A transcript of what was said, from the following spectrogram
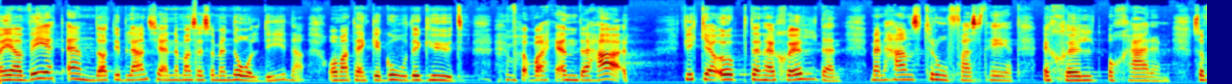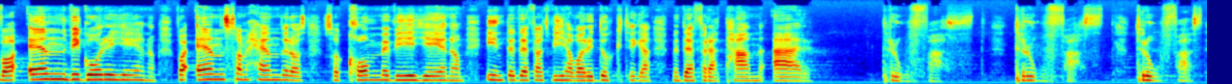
Men jag vet ändå att ibland känner man sig som en nåldyna och man tänker, gode Gud, vad hände här? Fick jag upp den här skölden? Men hans trofasthet är sköld och skärm. Så vad än vi går igenom, vad än som händer oss, så kommer vi igenom. Inte därför att vi har varit duktiga, men därför att han är trofast. Trofast trofast.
